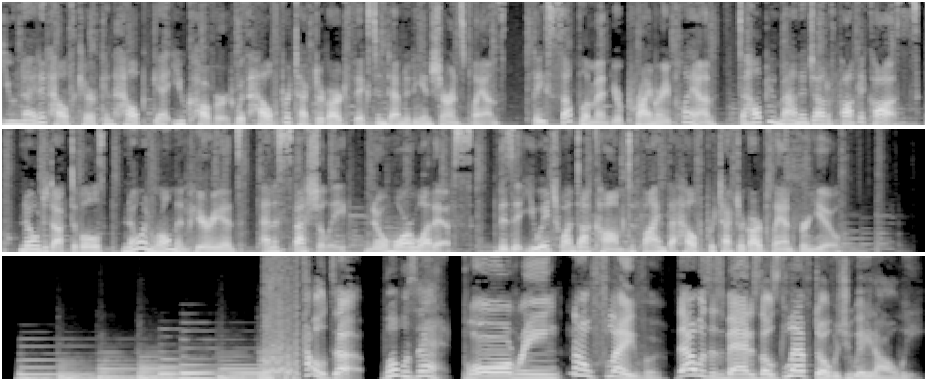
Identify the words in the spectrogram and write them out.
United Healthcare can help get you covered with Health Protector Guard fixed indemnity insurance plans. They supplement your primary plan to help you manage out of pocket costs. No deductibles, no enrollment periods, and especially no more what ifs. Visit uh1.com to find the Health Protector Guard plan for you. Hold up. What was that? Boring. No flavor. That was as bad as those leftovers you ate all week.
